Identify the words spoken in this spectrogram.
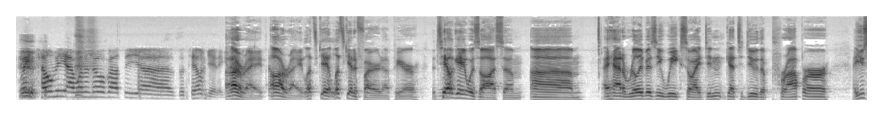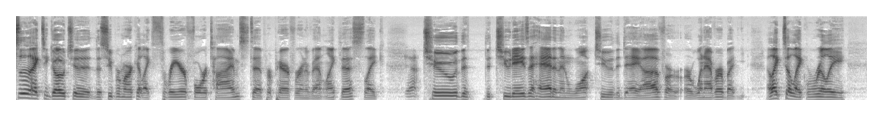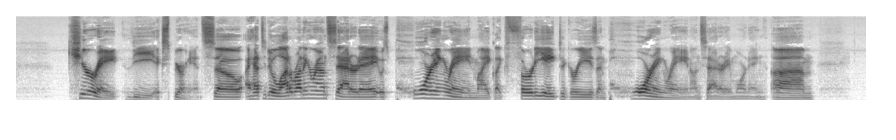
Wait, tell me. I want to know about the uh, the tailgating. all right, all right, let's get let's get it fired up here. The tailgate was awesome. Um, I had a really busy week, so I didn't get to do the proper. I usually like to go to the supermarket like three or four times to prepare for an event like this, like Yeah. two the the two days ahead, and then want to the day of, or or whenever. But I like to like really curate the experience. So I had to do a lot of running around Saturday. It was pouring rain, Mike, like 38 degrees and pouring rain on Saturday morning. Um,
